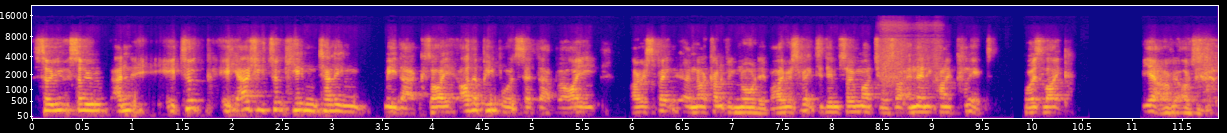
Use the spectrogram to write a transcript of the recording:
so you- so and it took it actually took him telling me that because I other people had said that, but I I respect and I kind of ignored it. But I respected him so much. Was like, and then it kind of clicked. I was like, yeah, I've, I've just,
